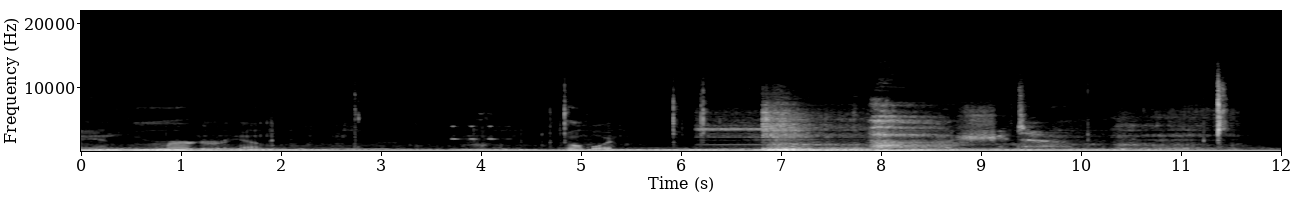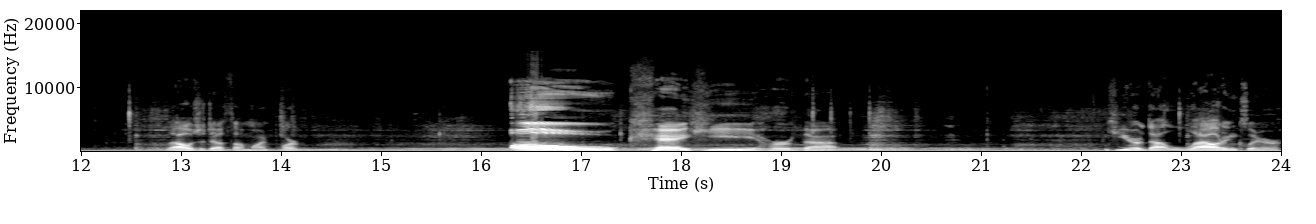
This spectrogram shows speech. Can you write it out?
and murder him. Oh boy. Shit. That was a death on my part. Okay, he heard that. He heard that loud and clear.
